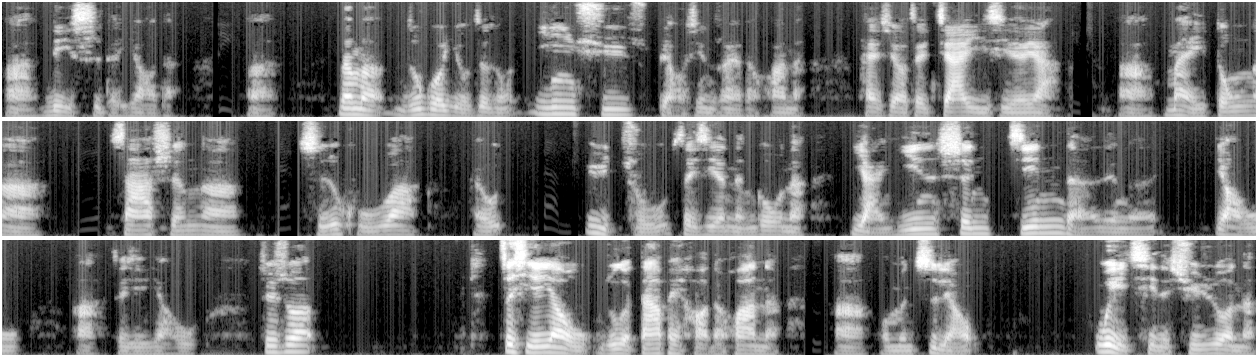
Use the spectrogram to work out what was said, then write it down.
啊，利湿的药的啊。那么如果有这种阴虚表现出来的话呢，还需要再加一些呀啊，麦冬啊、沙参啊、石斛啊，还有玉竹这些能够呢。养阴生津的这个药物啊，这些药物，所以说这些药物如果搭配好的话呢，啊，我们治疗胃气的虚弱呢，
